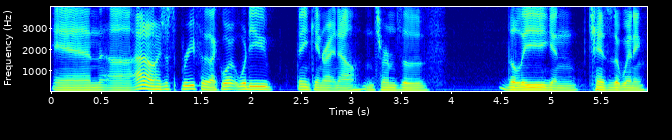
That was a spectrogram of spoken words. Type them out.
And uh, I don't know, just briefly, like what what are you thinking right now in terms of the league and chances of winning?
